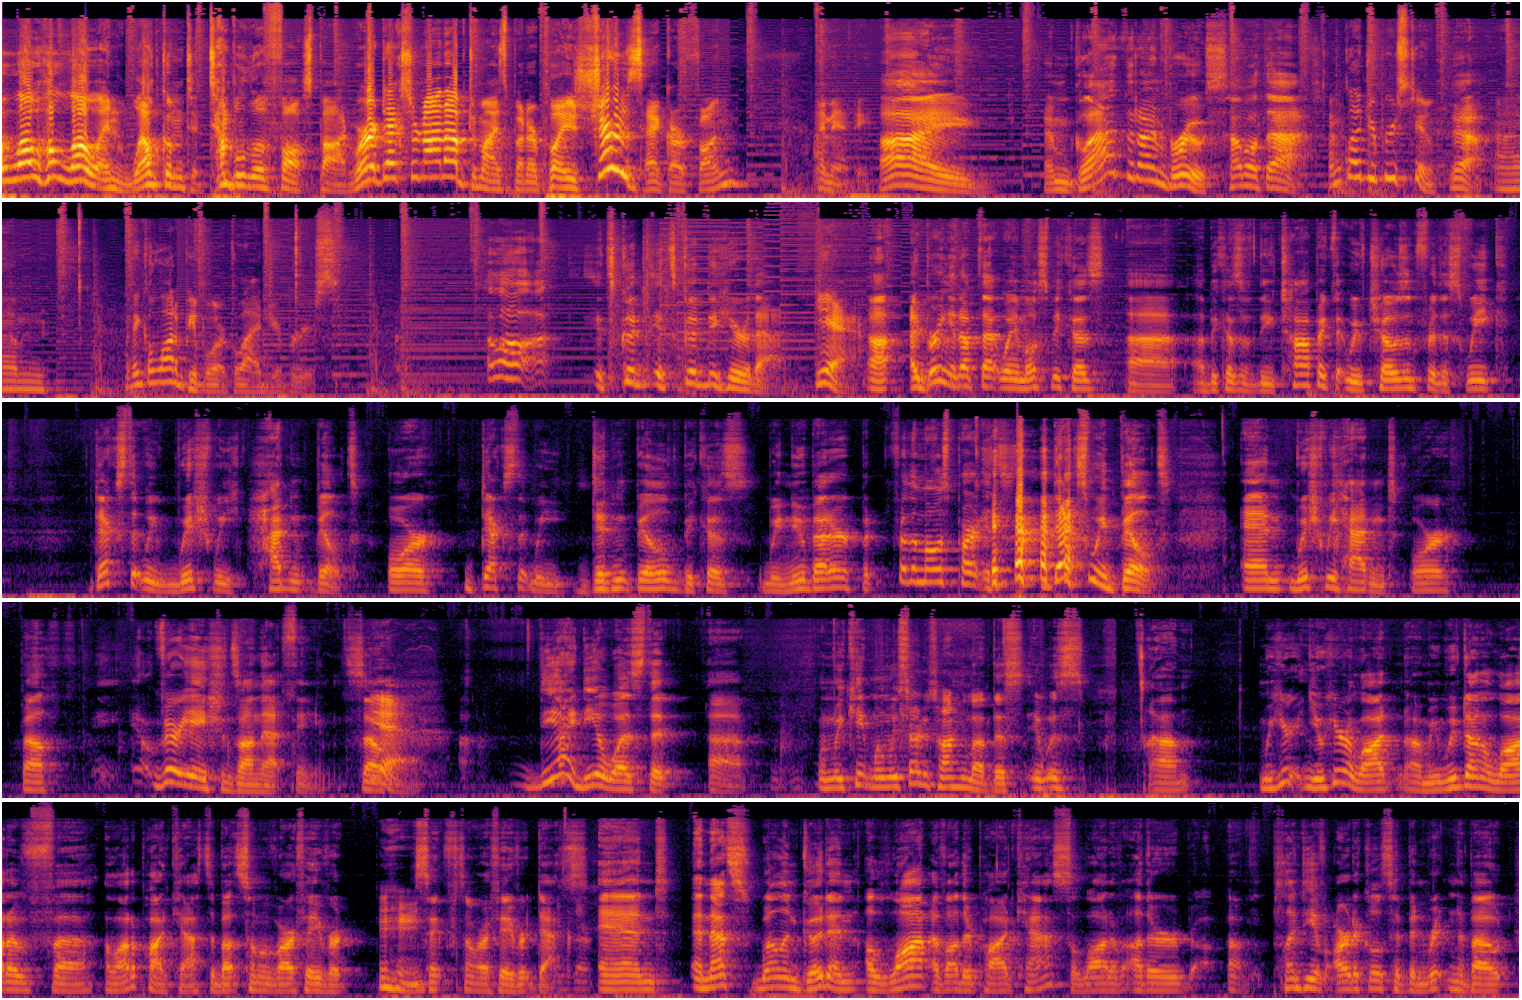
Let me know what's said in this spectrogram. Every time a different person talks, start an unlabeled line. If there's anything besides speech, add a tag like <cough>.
Hello, hello, and welcome to Temple of False Pod, where our decks are not optimized, but our plays sure as heck are fun. I'm Andy.
I am glad that I'm Bruce. How about that?
I'm glad you're Bruce too.
Yeah.
Um, I think a lot of people are glad you're Bruce.
well, uh, it's good. It's good to hear that.
Yeah.
Uh, I bring it up that way mostly because uh, uh, because of the topic that we've chosen for this week: decks that we wish we hadn't built, or decks that we didn't build because we knew better. But for the most part, it's <laughs> decks we built and wish we hadn't, or well, variations on that theme. So
yeah.
the idea was that uh, when we came when we started talking about this, it was um, we hear you hear a lot. I mean, we've done a lot of uh, a lot of podcasts about some of our favorite some of our favorite decks, and and that's well and good. And a lot of other podcasts, a lot of other, uh, plenty of articles have been written about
